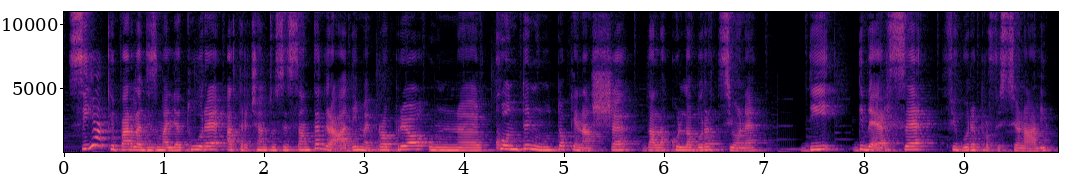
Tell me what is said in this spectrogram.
sia che parla di smagliature a 360 gradi, ma è proprio un contenuto che nasce dalla collaborazione di diverse figure professionali.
